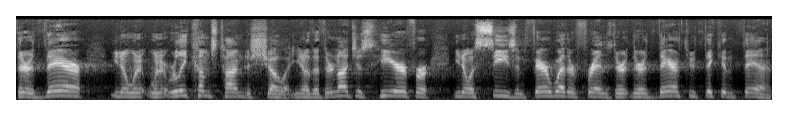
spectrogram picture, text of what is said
that are there, you know, when it, when it really comes time to show it. You know, that they're not just here for, you know, a season, fair weather friends. They're, they're there through thick and thin.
